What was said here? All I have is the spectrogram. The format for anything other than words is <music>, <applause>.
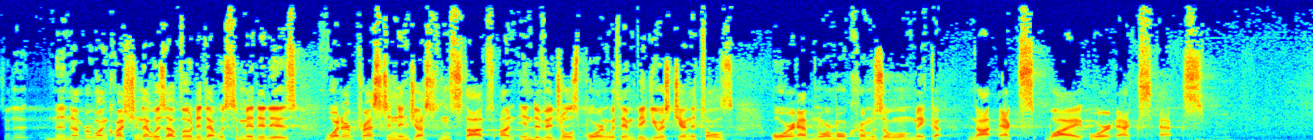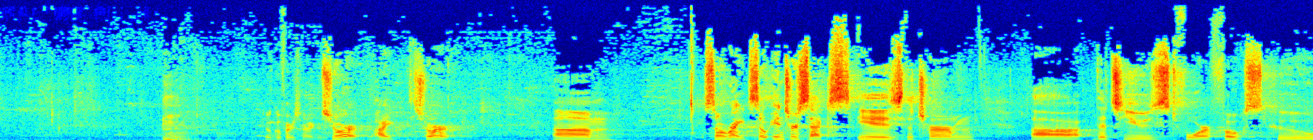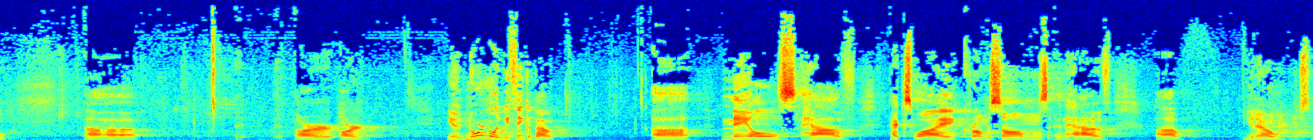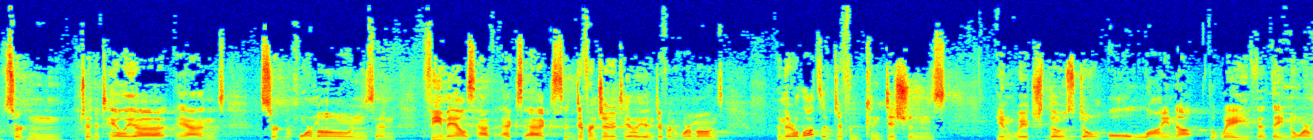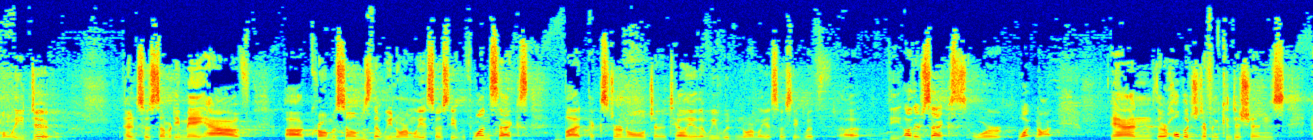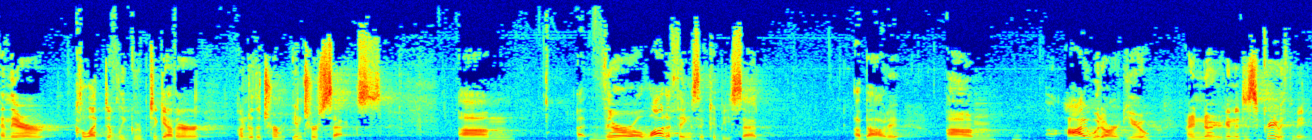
So the, the number one question that was upvoted that was submitted is what are Preston and Justin's thoughts on individuals born with ambiguous genitals or abnormal chromosomal makeup, not X, Y, or XX? You want go first? I go- Sure, I sure. Um, so right, so intersex is the term uh, that's used for folks who uh, are are. You know, normally we think about uh, males have XY chromosomes and have uh, you know certain genitalia and certain hormones, and females have XX and different genitalia and different hormones, and there are lots of different conditions in which those don't all line up the way that they normally do. And so somebody may have uh, chromosomes that we normally associate with one sex, but external genitalia that we would normally associate with uh, the other sex or whatnot. And there are a whole bunch of different conditions, and they're collectively grouped together under the term intersex. Um, there are a lot of things that could be said about it. Um, I would argue, I know you're going to disagree with me.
